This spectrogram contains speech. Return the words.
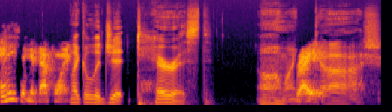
anything at that point. like a legit terrorist. Oh my Right? gosh.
